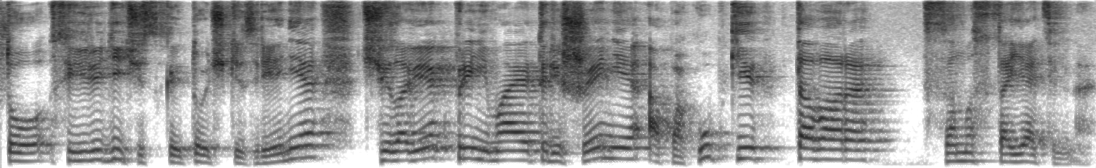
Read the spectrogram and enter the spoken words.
что с юридической точки зрения человек принимает решение о покупке товара самостоятельно.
